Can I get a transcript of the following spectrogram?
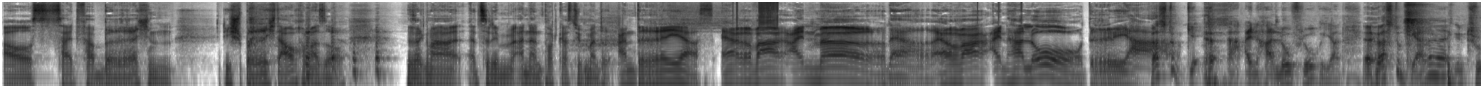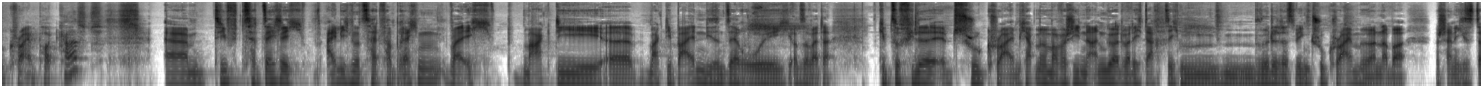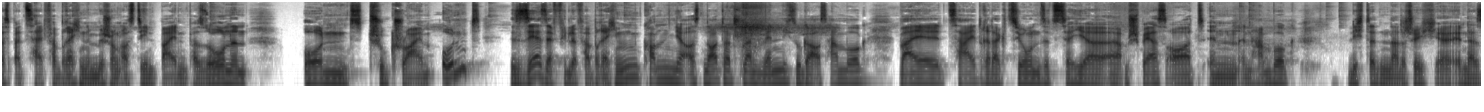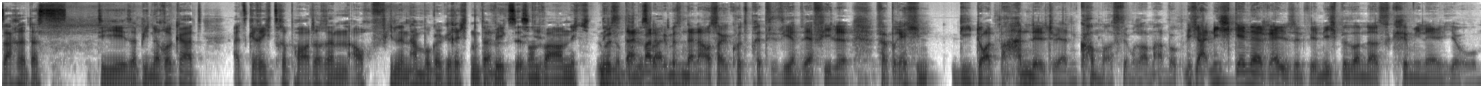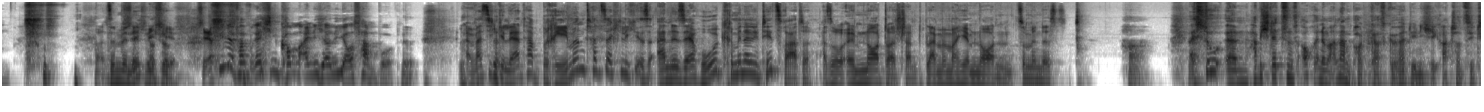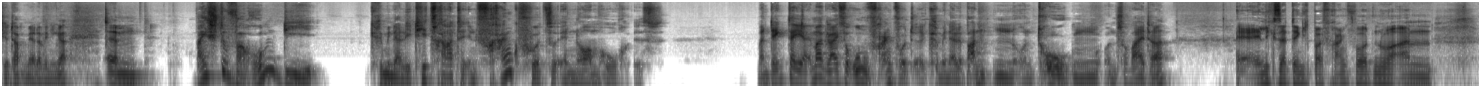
aus Zeitverbrechen. Die spricht auch immer so. Sag mal zu dem anderen Podcast-Typen, Andre- Andreas, er war ein Mörder, er war ein Hallodria. Hörst du äh, ein Hallo Florian? Äh, Hörst du gerne True Crime Podcast? Ähm, die tatsächlich eigentlich nur Zeitverbrechen, weil ich mag die, äh, mag die beiden, die sind sehr ruhig und so weiter. Es gibt so viele äh, True Crime. Ich habe mir mal verschiedene angehört, weil ich dachte, ich würde deswegen True Crime hören, aber wahrscheinlich ist das bei Zeitverbrechen eine Mischung aus den beiden Personen und True Crime. Und sehr, sehr viele Verbrechen kommen ja aus Norddeutschland, wenn nicht sogar aus Hamburg, weil Zeitredaktion sitzt ja hier äh, am Speersort in, in Hamburg. Liegt dann natürlich äh, in der Sache, dass die Sabine Rückert als Gerichtsreporterin auch viel in Hamburger Gerichten unterwegs ist und war und nicht, Wir nicht müssen, dein, warte, wir müssen deine Aussage kurz präzisieren. Sehr viele Verbrechen, die dort behandelt werden, kommen aus dem Raum Hamburg. Nicht, nicht generell sind wir nicht besonders kriminell hier oben. Also Sind wir jetzt nicht? Okay. so, sehr viele Verbrechen kommen eigentlich alle aus Hamburg. Ne? Was ich gelernt habe, Bremen tatsächlich ist eine sehr hohe Kriminalitätsrate. Also im Norddeutschland. Bleiben wir mal hier im Norden zumindest. Ha. Weißt du, ähm, habe ich letztens auch in einem anderen Podcast gehört, den ich hier gerade schon zitiert habe, mehr oder weniger. Ähm, weißt du, warum die Kriminalitätsrate in Frankfurt so enorm hoch ist? Man denkt da ja immer gleich so, oh, Frankfurt, äh, kriminelle Banden und Drogen und so weiter. Äh, Ehrlich gesagt denke ich bei Frankfurt nur an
